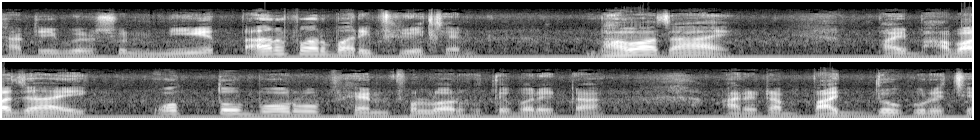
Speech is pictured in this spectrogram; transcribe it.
সার্টিফিকেশন নিয়ে তারপর বাড়ি ফিরেছেন। ভাবা যায়, ভাই ভাবা যায় কত বড় ফ্যান ফলোয়ার হতে পারে এটা। আর এটা বাধ্য করেছে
